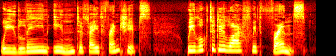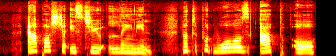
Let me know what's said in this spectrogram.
we lean into faith friendships. We look to do life with friends. Our posture is to lean in, not to put walls up or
